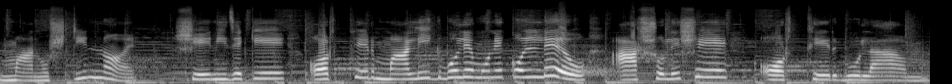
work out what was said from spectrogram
মানুষটির নয় সে নিজেকে অর্থের মালিক বলে মনে করলেও আসলে সে অর্থের গোলাম।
